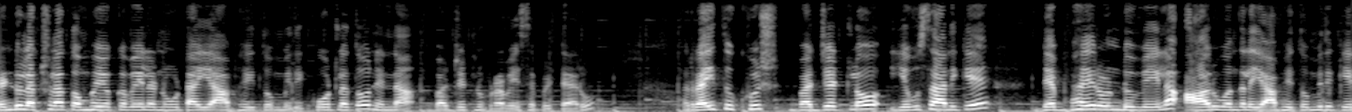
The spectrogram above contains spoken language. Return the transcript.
రెండు లక్షల తొంభై ఒక్క వేల నూట యాభై తొమ్మిది కోట్లతో నిన్న బడ్జెట్ను ప్రవేశపెట్టారు. రైతు ఖుష్ బడ్జెట్లో వ్యవసానికే డెబ్బై రెండు వేల ఆరు వందల యాభై తొమ్మిది కే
